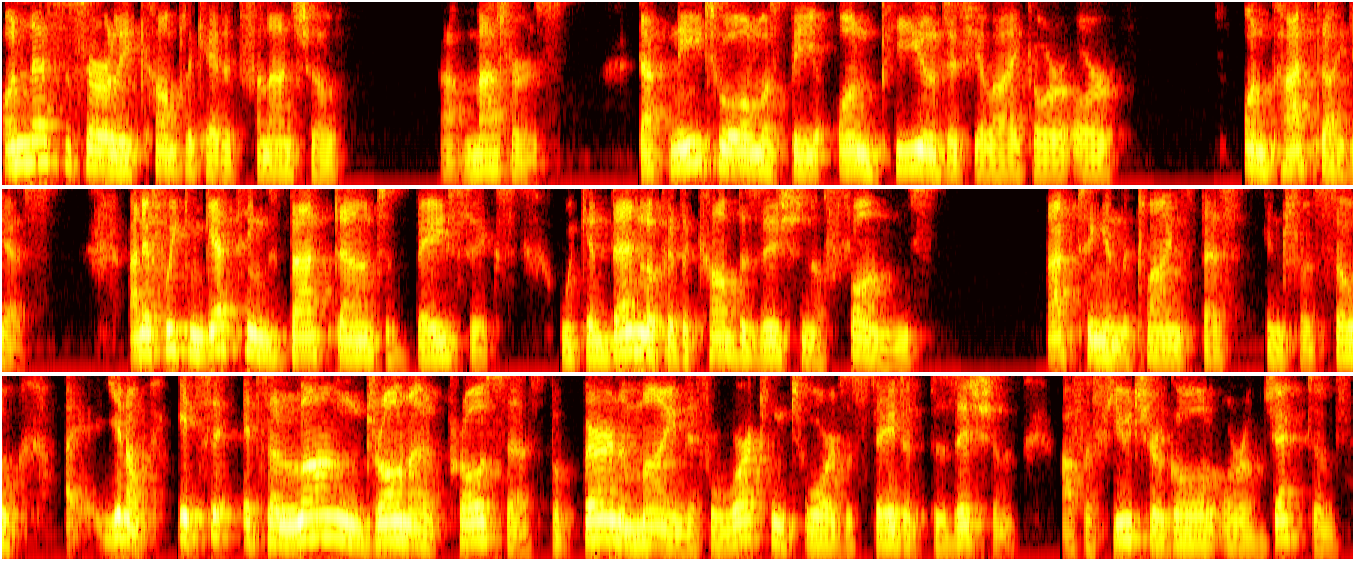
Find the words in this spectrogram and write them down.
unnecessarily complicated financial uh, matters that need to almost be unpeeled, if you like, or, or unpacked, I guess. And if we can get things back down to basics, we can then look at the composition of funds acting in the client's best interest. So, you know, it's a, it's a long, drawn out process, but bearing in mind, if we're working towards a stated position of a future goal or objective,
